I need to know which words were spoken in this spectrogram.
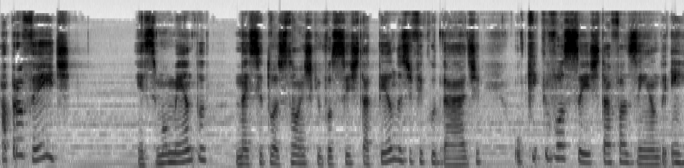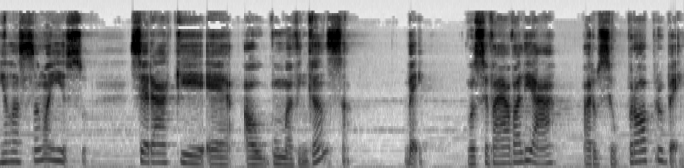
Aproveite esse momento nas situações que você está tendo dificuldade o que, que você está fazendo em relação a isso? Será que é alguma vingança? Bem, você vai avaliar para o seu próprio bem.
